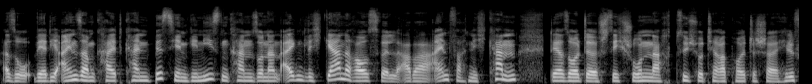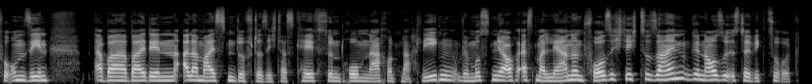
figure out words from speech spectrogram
Also wer die Einsamkeit kein bisschen genießen kann, sondern eigentlich gerne raus will, aber einfach nicht kann, der sollte sich schon nach psychotherapeutischer Hilfe umsehen. Aber bei den allermeisten dürfte sich das Cave-Syndrom nach und nach legen. Wir mussten ja auch erstmal lernen, vorsichtig zu sein. Genauso ist der Weg zurück.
